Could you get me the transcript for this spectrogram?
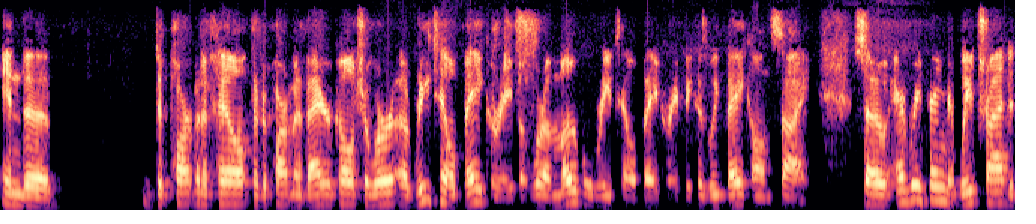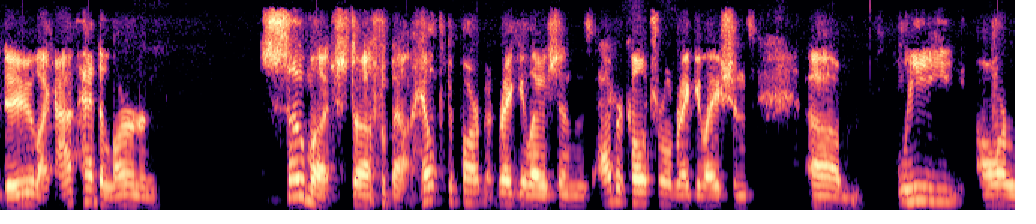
in the Department of Health or Department of Agriculture. We're a retail bakery, but we're a mobile retail bakery because we bake on site. So everything that we've tried to do, like I've had to learn so much stuff about health department regulations, agricultural regulations. Um, we are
